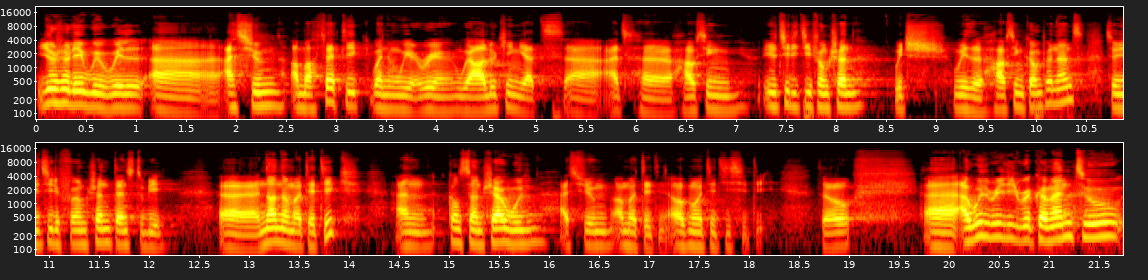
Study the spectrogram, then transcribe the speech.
usually we will uh, assume homothetic when we, we are looking at, uh, at housing utility function, which with a housing component. So utility function tends to be uh, non-homothetic, and constant share would assume homotheticity. So uh, I would really recommend to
